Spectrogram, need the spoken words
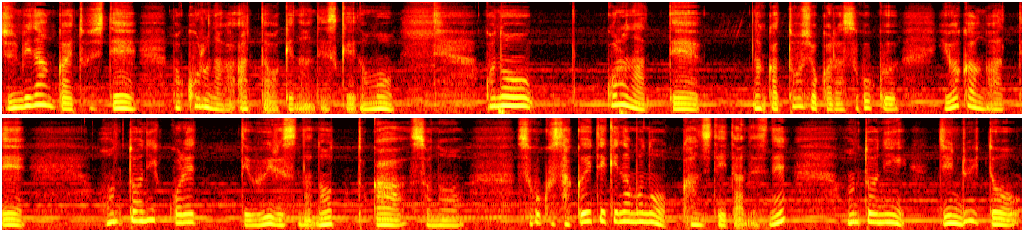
準備段階として、まあ、コロナがあったわけなんですけれどもこのコロナってなんか当初からすごく違和感があって本当にこれってウイルスなの？とかそのすごく作為的なものを感じていたんですね。本当に人類と、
